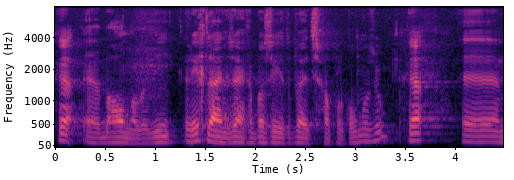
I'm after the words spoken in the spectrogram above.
ja. behandelen. Die richtlijnen zijn gebaseerd op wetenschappelijk onderzoek. Ja. Ehm,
